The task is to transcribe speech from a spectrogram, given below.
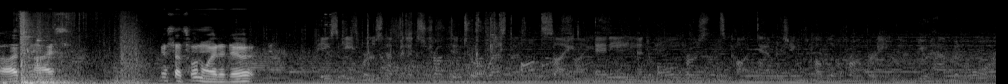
Oh, that's nice. I Guess that's one way to do it. Persons caught damaging public property. You have been warned.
